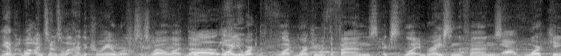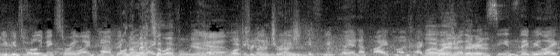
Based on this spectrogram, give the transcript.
Yeah, but, but in terms of like how the career works as well, like the, Oh, the yeah. way you work, the, like working with the fans, ex, like embracing the fans, Yeah. working You can totally make storylines happen on a meta like- level, yeah, yeah like, if, through your if we- interactions. If we, play enough eye contact Like, with each other in scenes, they'd be like,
